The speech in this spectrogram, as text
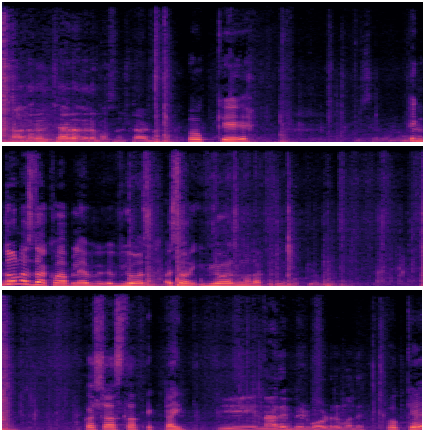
साधारण चार हजारापासून स्टार्ट होतं. ओके. एक दोनच दाखवा आपल्या व्ह्युअर्स सॉरी व्ह्युअर्सना दाखवते कशा असतात एक टाईप ही नारायणपेठ बॉर्डरमध्ये ओके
